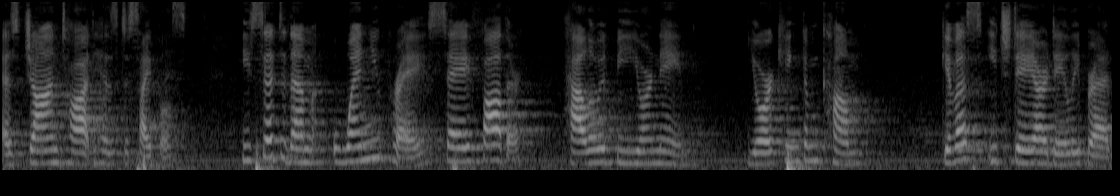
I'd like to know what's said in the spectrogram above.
as John taught his disciples. He said to them, When you pray, say, Father, hallowed be your name. Your kingdom come. Give us each day our daily bread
